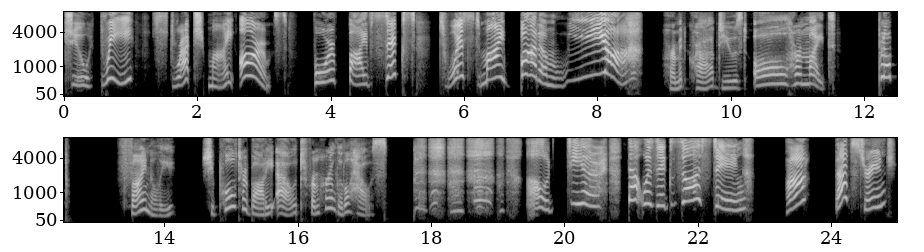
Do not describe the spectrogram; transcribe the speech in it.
two, three. Stretch my arms. Four, five, six. Twist my bottom. Yeah! Hermit Crab used all her might. Plop! Finally, she pulled her body out from her little house. oh dear, that was exhausting. Huh? That's strange.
